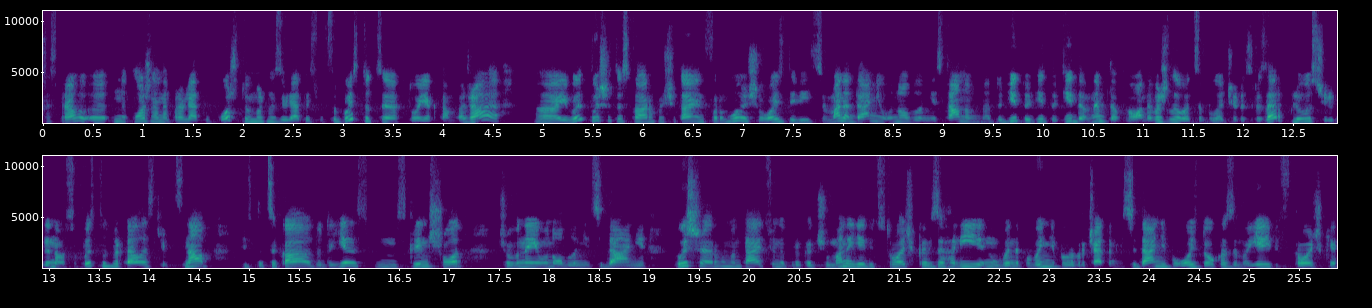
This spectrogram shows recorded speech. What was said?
ця справа не можна направляти поштою, можна з'являтися особисто. Це хто як там бажає. Е, І ви пишете скаргу, що та інформує, що ось дивіться, в мене дані оновлені станом на тоді, тоді, тоді, давним-давно. Неважливо, це було через резерв плюс, чи людина особисто зверталась, чи в ЦНАП, чи в ТЦК, додає скріншот, що в неї оновлені ці дані. Пише аргументацію, наприклад, що в мене є відстрочка, і взагалі ну ви не повинні були вручати мені дані, бо ось докази моєї відстрочки.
